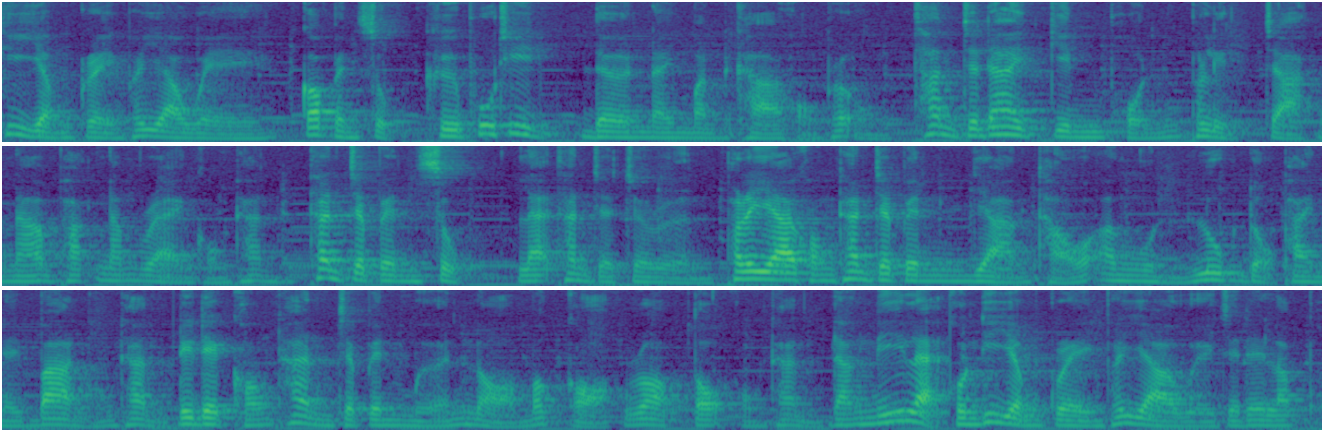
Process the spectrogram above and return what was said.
ที่ยำเกรงพระยาเวก็เป็นสุข คือผู้ที่เดินในมันคาของพระองค์ ท่านจะได้กินผลผลิตจากน้ำพักน้ำแรงของท่าน ท่านจะเป็นสุขและท่านจะเจริญ ภรรยาของท่านจะเป็นอย่างเถาอางุ่นลูกดกภายในบ้านของท่าน เด็กๆของท่านจะเป็นเหมือนหน่อมะกอกรอบโต๊ะของท่าน ดังนี้แหละคนที่ยำเกรงพระยาเวจะได้รับพ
